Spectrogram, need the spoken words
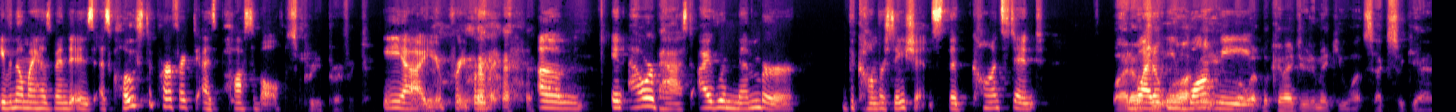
even though my husband is as close to perfect as possible. It's pretty perfect. Yeah, you're pretty perfect. um, in our past, I remember the conversations, the constant. Why don't, why don't you, want, want me? me? What, what, can I do to make you want sex again?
